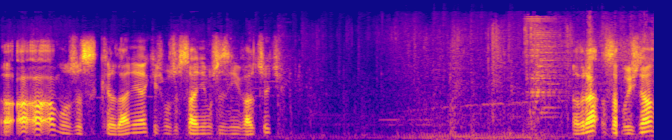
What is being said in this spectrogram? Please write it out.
O, o, o, o, może skradanie jakieś, może wcale nie muszę z nimi walczyć? Dobra, za późno.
